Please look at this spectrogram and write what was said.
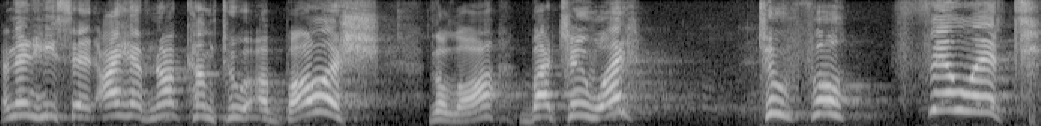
And then he said, I have not come to abolish the law, but to what? To fulfill it.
